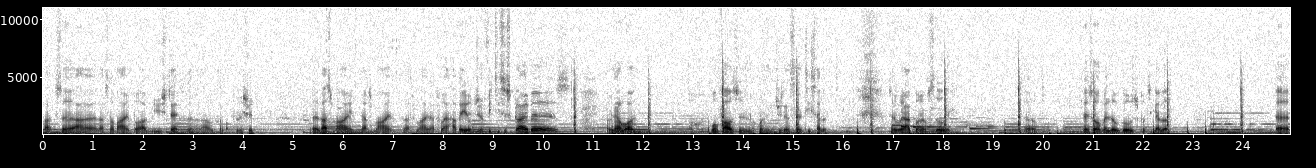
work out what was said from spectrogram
That's uh, uh, that's not mine, but I've used it because i got permission. Uh, that's mine. That's mine. That's mine. That's where I have 850 subscribers. I'm now on oh, 1,177. So we are going up slowly. So there's all my logos put together. Um,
